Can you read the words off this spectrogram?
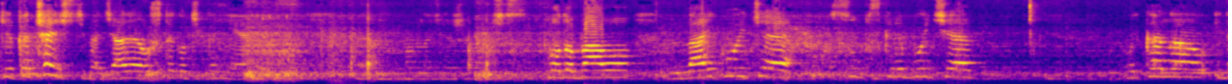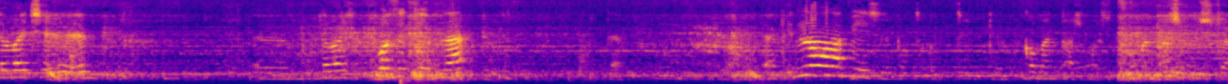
kilka części będzie, ale już tego odcinka nie, Wam się spodobało. Lajkujcie, subskrybujcie mój kanał i dawajcie, em, em, dawajcie pozytywne te Jakie, no napiszcie pod odcinkiem komentarz właśnie, komentarze piszcie.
